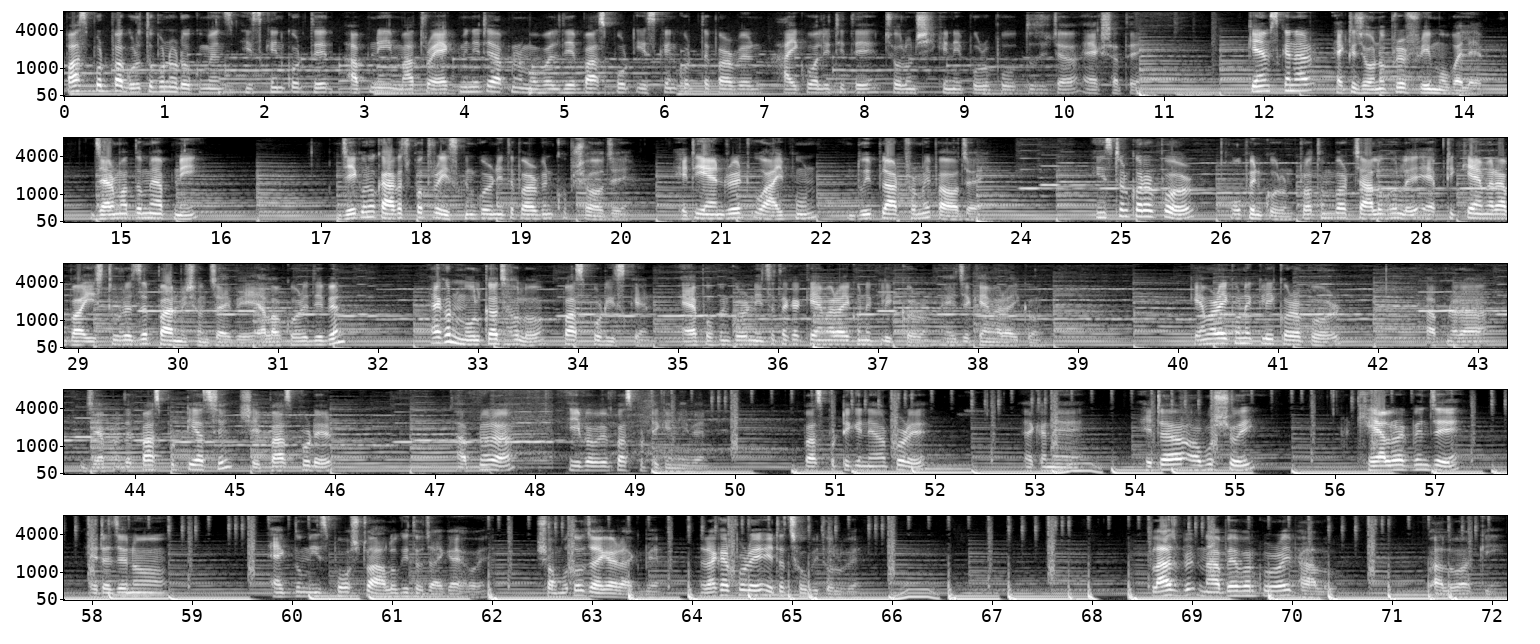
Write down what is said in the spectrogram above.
পাসপোর্ট বা গুরুত্বপূর্ণ ডকুমেন্টস স্ক্যান করতে আপনি মাত্র এক মিনিটে আপনার মোবাইল দিয়ে পাসপোর্ট স্ক্যান করতে পারবেন। হাই কোয়ালিটিতে চলুন শিখে নিই পুরো পদ্ধতিটা একসাথে। ক্যাম স্ক্যানার একটি জনপ্রিয় ফ্রি মোবাইল অ্যাপ যার মাধ্যমে আপনি যে কোনো কাগজপত্র স্ক্যান করে নিতে পারবেন খুব সহজে। এটি অ্যান্ড্রয়েড ও আইফোন দুই প্ল্যাটফর্মে পাওয়া যায়। ইনস্টল করার পর ওপেন করুন। প্রথমবার চালু হলে অ্যাপটি ক্যামেরা বা স্টোরেজের পারমিশন চাইবে। অ্যালাউ করে দিবেন। এখন মূল কাজ হলো পাসপোর্ট স্ক্যান। অ্যাপ ওপেন করে নিচে থাকা ক্যামেরা আইকনে ক্লিক করুন। এই যে ক্যামেরা আইকন। ক্যামেরা আইকনে ক্লিক করার পর আপনারা যে আপনাদের পাসপোর্টটি আছে, সেই পাসপোর্টের আপনারা এইভাবে পাসপোর্টটিকে নেবেন। পাসপোর্টটিকে নেওয়ার পরে এখানে এটা অবশ্যই খেয়াল রাখবেন যে এটা যেন একদম স্পষ্ট আলোকিত জায়গায় হয়। সমতল জায়গায় রাখবেন। রাখার পরে এটা ছবি তুলবেন। ফ্লাশ না ব্যবহার করাই ভালো। ভালো আর কি।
